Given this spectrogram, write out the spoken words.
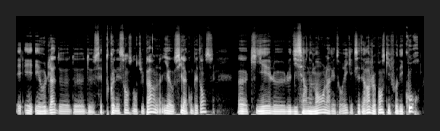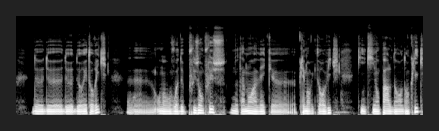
Et, au-delà de, cette connaissance dont tu parles, il y a aussi la compétence, euh, qui est le, discernement, la rhétorique, etc. Je pense qu'il faut des cours de, rhétorique. Euh, on en voit de plus en plus, notamment avec euh, Clément Viktorovitch, qui, en parle dans, dans Click.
